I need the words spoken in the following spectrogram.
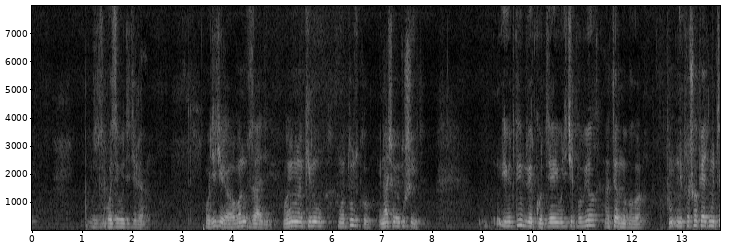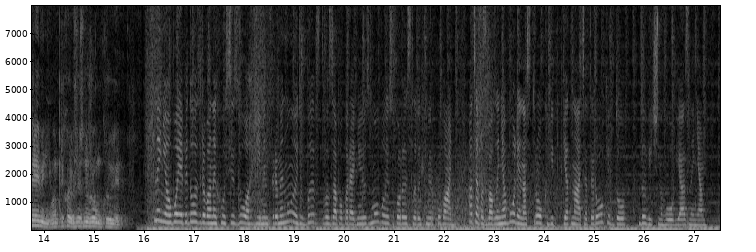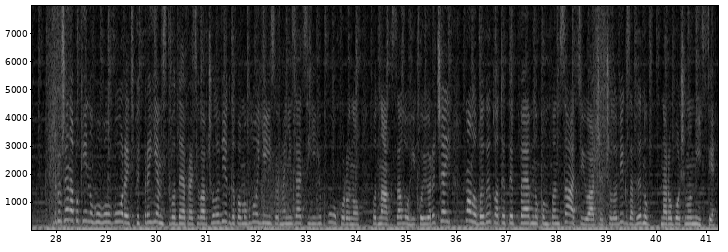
возле водителя. Водитель, а он сзади. Он ему накинул мотузку и начал ее душить. И открыл дверку, и водитель побел, а темно было. Не прошло пять минут времени, он приходит уже с ножом в крови. Нині обоє підозрюваних у СІЗО. Їм інкримінують вбивство за попередньою змовою з корисливих міркувань. А це позбавлення волі на строк від 15 років до довічного ув'язнення. Дружина покійного говорить, підприємство, де працював чоловік, допомогло їй з організацією похорону. Однак, за логікою речей, мало би виплатити певну компенсацію, адже чоловік загинув на робочому місці.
